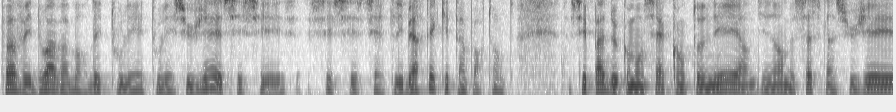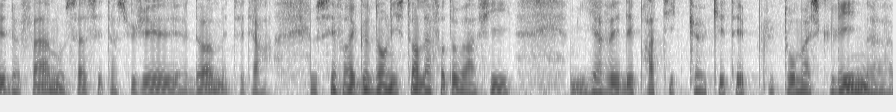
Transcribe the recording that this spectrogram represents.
peuvent et doivent aborder tous les tous les sujets. C'est cette liberté qui est importante c'est pas de commencer à cantonner en disant mais ça c'est un sujet de femme ou ça c'est un sujet d'homme, etc. C'est vrai que dans l'histoire de la photographie, il y avait des pratiques qui étaient plutôt masculines euh,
